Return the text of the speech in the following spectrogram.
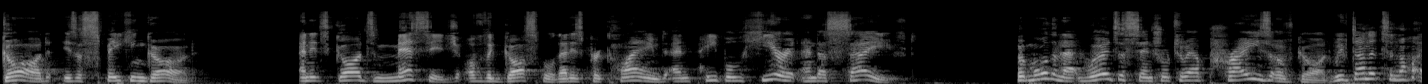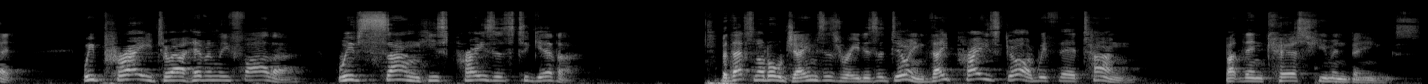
God is a speaking God. And it's God's message of the gospel that is proclaimed, and people hear it and are saved. But more than that, words are central to our praise of God. We've done it tonight. We prayed to our Heavenly Father. We've sung His praises together. But that's not all James's readers are doing. They praise God with their tongue, but then curse human beings.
